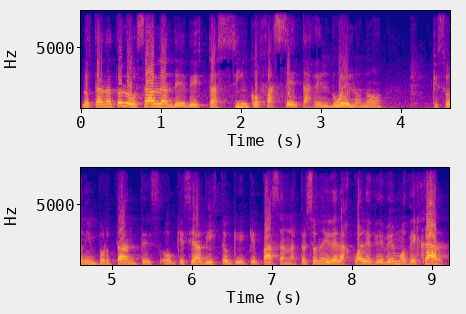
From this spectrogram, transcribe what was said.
Los tanatólogos hablan de, estas cinco facetas del duelo, ¿no? Que son importantes o que se ha visto que, que pasan las personas y de las cuales debemos dejar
